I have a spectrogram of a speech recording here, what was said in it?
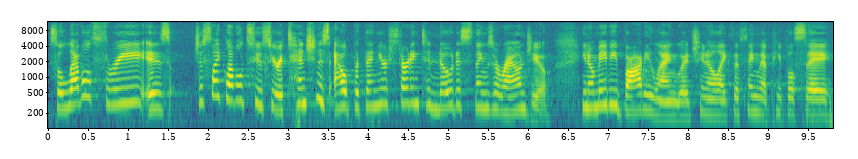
So level three is just like level two, so your attention is out, but then you're starting to notice things around you. You know, maybe body language, you know, like the thing that people say,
